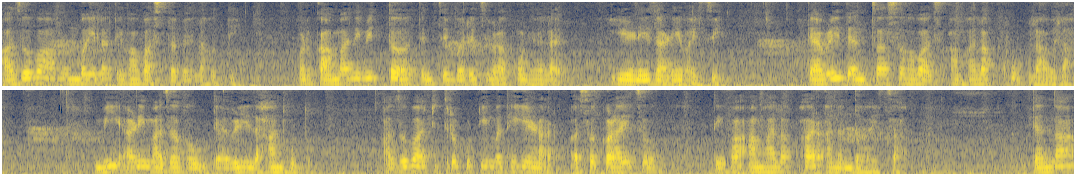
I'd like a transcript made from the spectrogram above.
आजोबा मुंबईला तेव्हा वास्तव्याला होते. पण कामानिमित्त त्यांचे बरेच वेळा पुण्याला येणे जाणे व्हायचे. त्यावेळी त्यांचा सहवास आम्हाला खूप लाभला. मी आणि माझा भाऊ त्यावेळी लहान होतो. आजोबा चित्रकुटीमध्ये येणार असं कळायचं तेव्हा आम्हाला फार आनंद व्हायचा. त्यांना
